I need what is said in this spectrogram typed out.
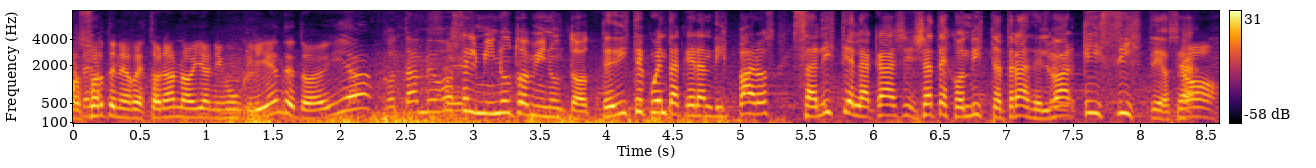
Por suerte en el restaurante no había ningún cliente todavía. Contame vos Sí. el minuto a minuto. ¿Te diste cuenta que eran disparos? ¿Saliste a la calle? ¿Ya te escondiste atrás del bar? ¿Qué hiciste? O sea, No.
